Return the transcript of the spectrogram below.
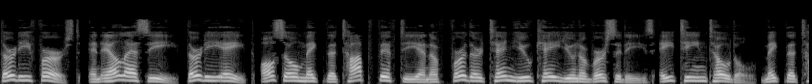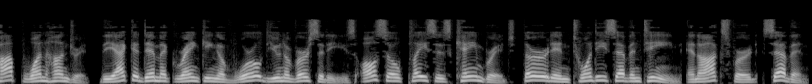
31st, and LSE 38th also make the top 50 and a further 10 UK universities 18 total make the top 100. The academic ranking of world universities also places Cambridge 3rd in 2017 and Oxford 7th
